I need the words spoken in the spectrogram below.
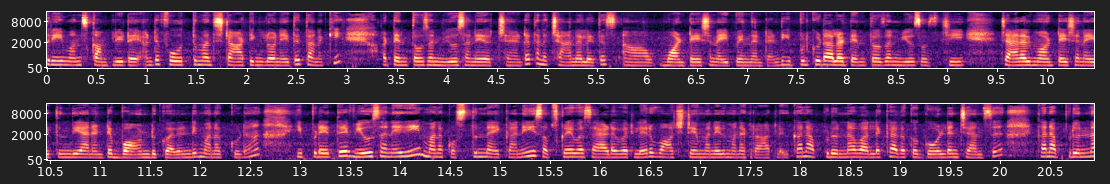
త్రీ మంత్స్ కంప్లీట్ అయ్యి అంటే ఫోర్త్ మంత్ స్టార్టింగ్లోనైతే తనకి ఆ టెన్ థౌజండ్ వ్యూస్ అనేవి వచ్చాయంటే. తన ఛానల్ అయితే మానిటేషన్ అయిపోయిందంటండి. ఇప్పుడు కూడా అలా టెన్ థౌజండ్ వ్యూస్ వచ్చి ఛానల్ మానిటేషన్ అవుతుంది అని అంటే బాగుండు కదండి మనకు కూడా. ఇప్పుడైతే వ్యూస్ అనేది మనకు వస్తున్నాయి కానీ సబ్స్క్రైబర్స్ యాడ్ అవ్వట్లేరు వాచ్ టైం అనేది మనకు రావట్లేదు. కానీ అప్పుడున్న వాళ్ళకి అదొక గోల్డెన్ ఛాన్స్. కానీ అప్పుడున్న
